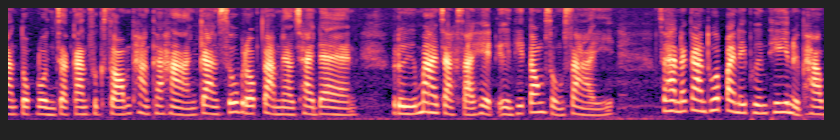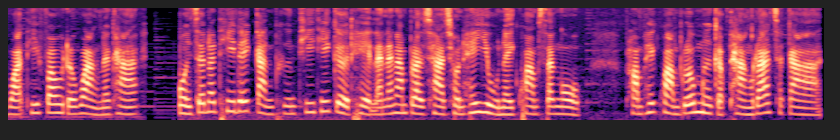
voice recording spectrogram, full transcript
การตกหล่นจากการฝึกซ้อมทางทหารการสู้รบตามแนวชายแดน หรือมาจากสาเหตุอื่นที่ต้องสงสัย สถานการณ์ทั่วไปในพื้นที่อยู่ในภาวะที่เฝ้าระวังนะคะโดยเจ้าหน้าที่ได้กันพื้นที่ที่เกิดเหตุและแนะนำประชาชนให้อยู่ในความสงบ พร้อมให้ความร่วมมือกับทางราชการ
